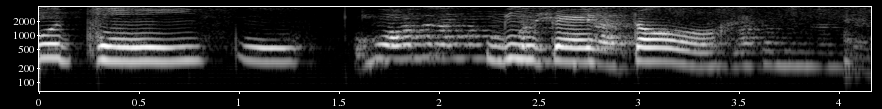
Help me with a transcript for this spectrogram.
will taste uh, Kumuha ka na lang ng the maliit pesto. yan. Wala ka muna yan.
